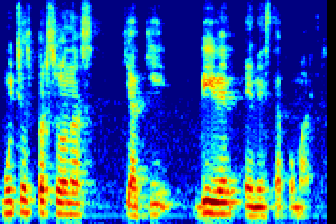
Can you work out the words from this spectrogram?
muchas personas que aquí viven en esta comarca.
